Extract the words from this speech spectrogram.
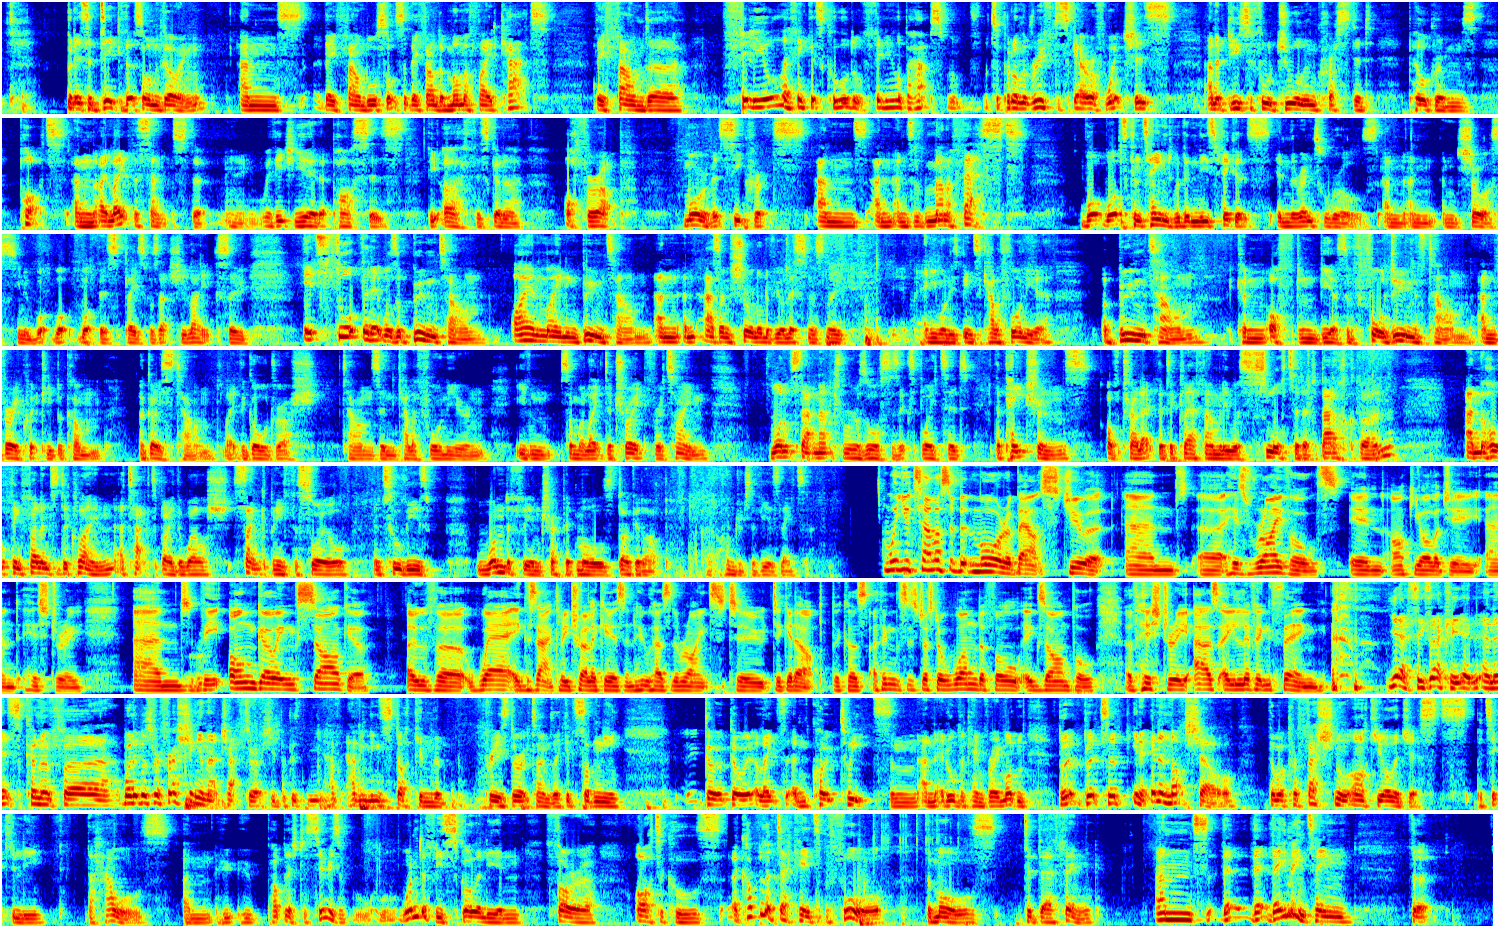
But it's a dig that's ongoing, and they found all sorts of. They found a mummified cat. They found a filial, I think it's called, or finial perhaps, to put on the roof to scare off witches, and a beautiful jewel encrusted pilgrim's pot. And I like the sense that you know, with each year that passes, the earth is going to offer up more of its secrets and and, and sort of manifest what, what's contained within these figures in the rental rolls and, and, and show us, you know, what, what, what this place was actually like. So it's thought that it was a boom town, iron mining boom town. And, and as I'm sure a lot of your listeners know, anyone who's been to California, a boom town can often be a sort of foredoomed town and very quickly become a ghost town, like the gold rush towns in California and even somewhere like Detroit for a time. Once that natural resource is exploited, the patrons of Trellech, the de Clare family, were slaughtered at Bannockburn, and the whole thing fell into decline, attacked by the Welsh, sank beneath the soil until these wonderfully intrepid moles dug it up uh, hundreds of years later. Will you tell us a bit more about Stuart and uh, his rivals in archaeology and history and the ongoing saga over where exactly Trellech is and who has the rights to dig it up? Because I think this is just a wonderful example of history as a living thing. Yes, exactly, and, and it's kind of uh, well, it was refreshing in that chapter actually because having been stuck in the prehistoric times, I could suddenly go go like and quote tweets, and, and it all became very modern. But but to, you know, in a nutshell, there were professional archaeologists, particularly the Howells, um, who, who published a series of wonderfully scholarly and thorough articles a couple of decades before the moles did their thing, and they, they maintain that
